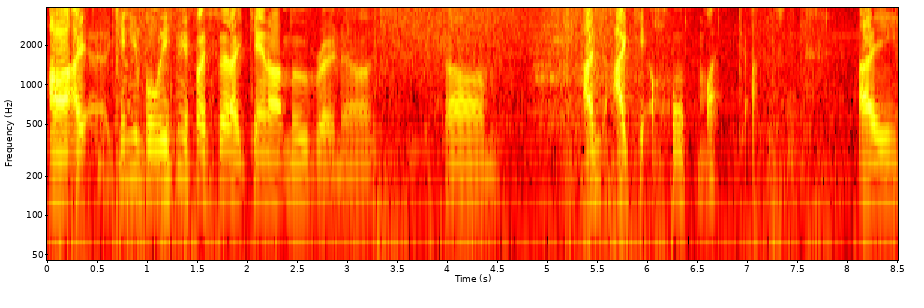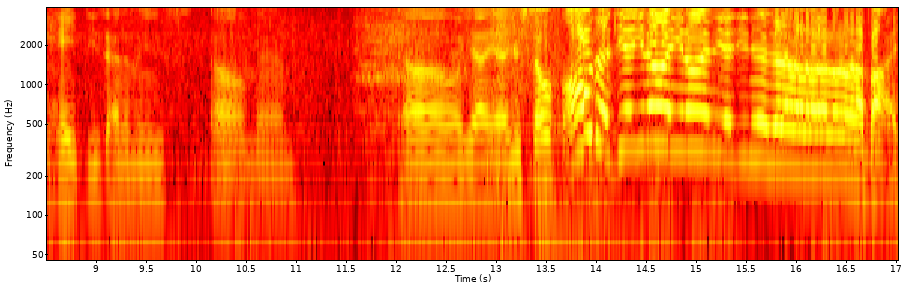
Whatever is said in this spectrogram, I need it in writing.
Uh, I Can you believe me if I said I cannot move right now? Um, I'm, I can't, oh my god. I hate these enemies. Oh man. Oh, yeah, yeah, you're so, oh, that, yeah, you know you know you know, bye.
